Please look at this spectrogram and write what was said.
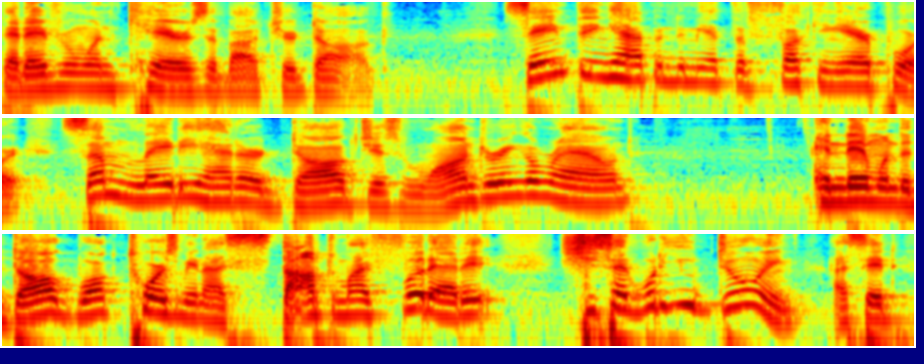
that everyone cares about your dog. Same thing happened to me at the fucking airport. Some lady had her dog just wandering around. And then when the dog walked towards me and I stomped my foot at it, she said, What are you doing? I said,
